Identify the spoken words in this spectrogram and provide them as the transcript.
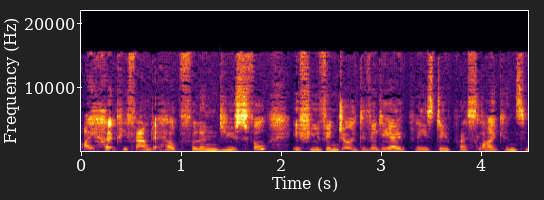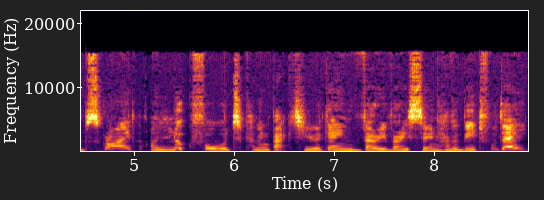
I hope you found it helpful and useful. If you've enjoyed the video, please do press like and subscribe. I look forward to coming back to you again very, very soon. Have a beautiful day.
